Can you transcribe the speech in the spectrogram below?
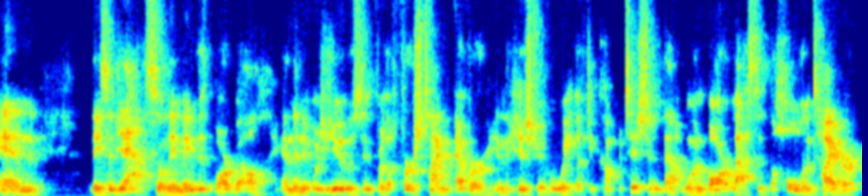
And they said, yeah. So they made this barbell and then it was used. And for the first time ever in the history of a weightlifting competition, that one bar lasted the whole entire,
